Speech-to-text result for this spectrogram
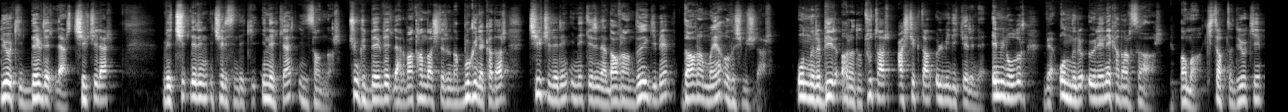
Diyor ki devletler çiftçiler ve çitlerin içerisindeki inekler insanlar. Çünkü devletler vatandaşlarına bugüne kadar çiftçilerin ineklerine davrandığı gibi davranmaya alışmışlar. Onları bir arada tutar, açlıktan ölmediklerine emin olur ve onları ölene kadar sağar. Ama kitapta diyor ki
